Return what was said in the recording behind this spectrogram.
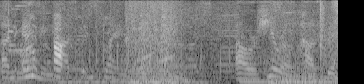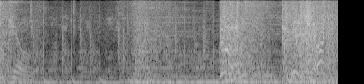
An enemy has been slain. Our hero has been killed. い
